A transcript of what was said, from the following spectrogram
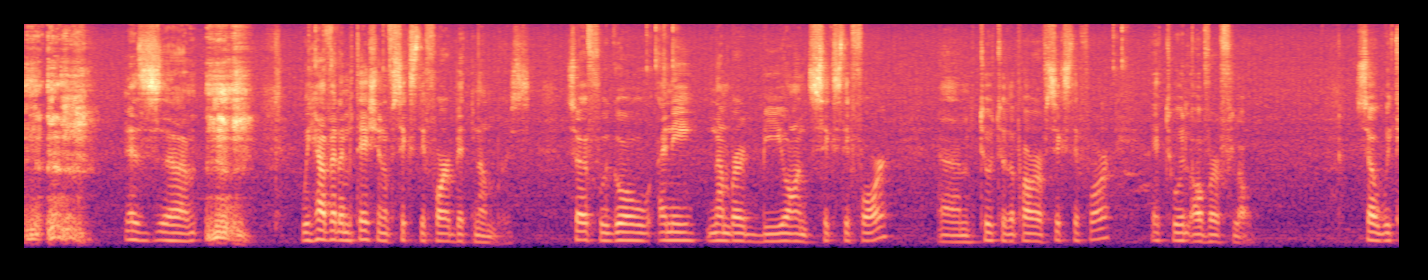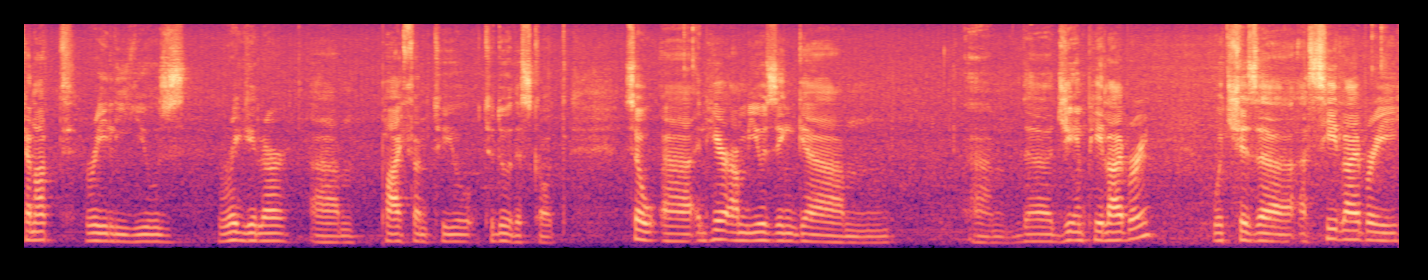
is um, we have a limitation of 64-bit numbers. So if we go any number beyond 64, um, 2 to the power of 64, it will overflow. So we cannot really use regular um, Python to, to do this code. So uh, in here I'm using um, um, the GMP library, which is a, a C library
